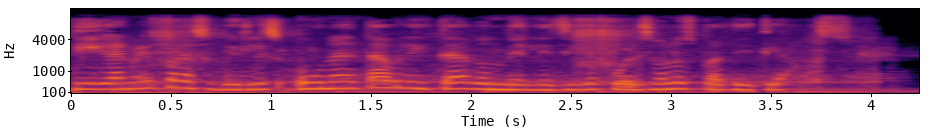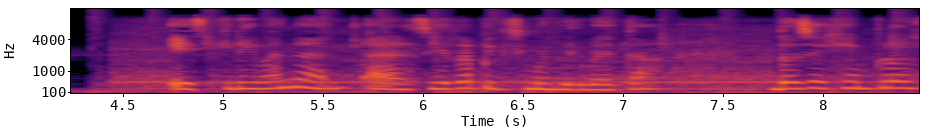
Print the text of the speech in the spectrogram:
díganme para subirles una tablita donde les diga cuáles son los partitiavos. Escriban así rapidísimo en su libreta dos ejemplos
